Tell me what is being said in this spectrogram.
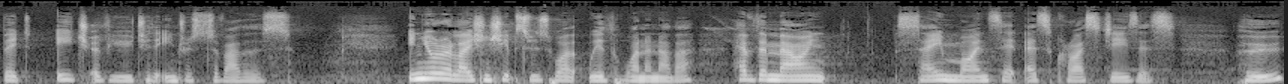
but each of you to the interests of others. In your relationships with one another, have the same mindset as Christ Jesus, who,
